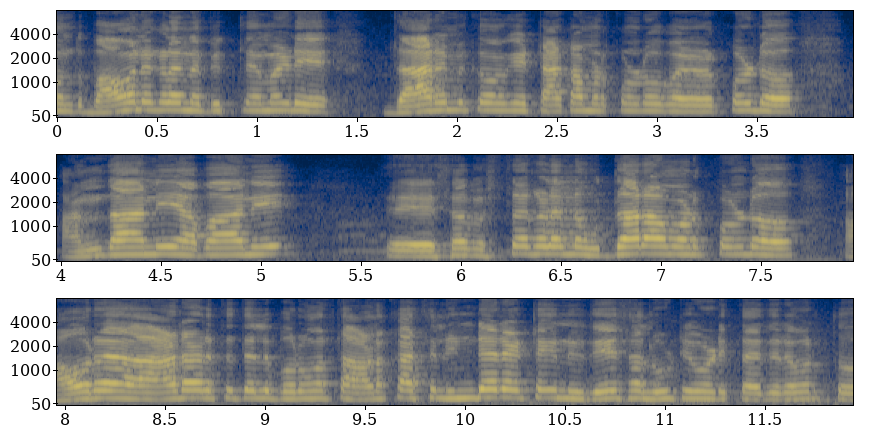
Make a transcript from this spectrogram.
ಒಂದು ಭಾವನೆಗಳನ್ನು ಬಿತ್ತನೆ ಮಾಡಿ ಧಾರ್ಮಿಕವಾಗಿ ಟಾಟಾ ಮಾಡ್ಕೊಂಡು ಹೇಳ್ಕೊಂಡು ಅಂದಾನಿ, ಅಬಾನಿ ಸಂಸ್ಥೆಗಳನ್ನು ಉದ್ಧಾರ ಮಾಡಿಕೊಂಡು ಅವರ ಆಡಳಿತದಲ್ಲಿ ಬರುವಂಥ ಹಣಕಾಸಲ್ಲಿ ಇಂಡೈರೆಕ್ಟಾಗಿ ನೀವು ದೇಶ ಲೂಟಿ ಹೊಡಿತಾ ಇದ್ದೀರ ಹೊರತು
